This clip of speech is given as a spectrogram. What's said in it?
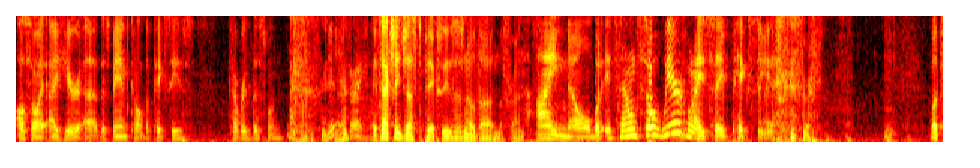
also, I, I hear uh, this band called the Pixies covered this one. Yeah, that's right. It's actually just Pixies. There's no the in the front. I know, but it sounds so weird when I say Pixies. right. Let's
